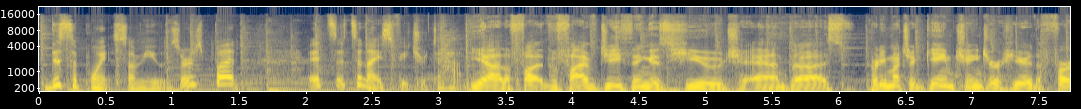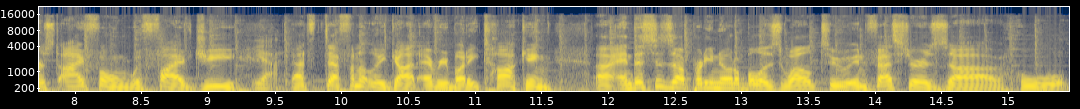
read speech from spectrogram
disappoint some users, but it's, it's a nice feature to have. Yeah, the, fi- the 5G thing is huge and uh, pretty much a game changer here. The first iPhone with 5G. Yeah. That's definitely got everybody talking. Uh, and this is uh, pretty notable as well to investors uh, who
